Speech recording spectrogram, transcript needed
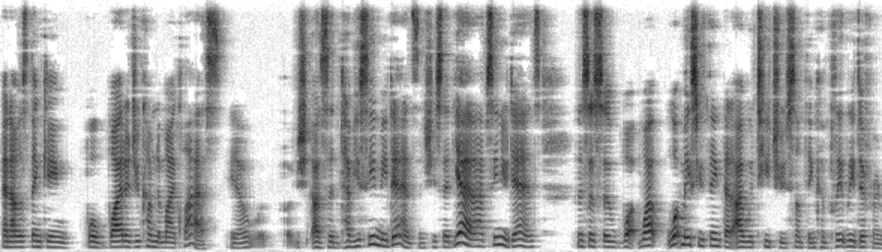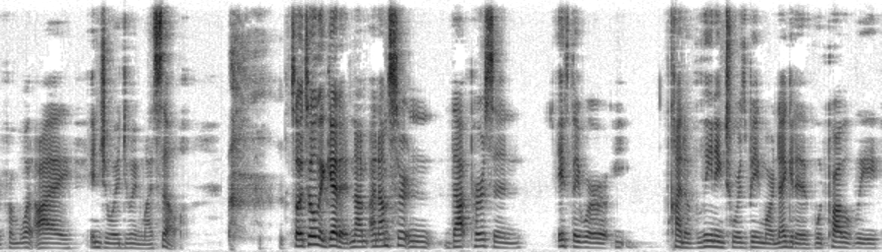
and I was thinking, "Well, why did you come to my class?" You know, I said, "Have you seen me dance?" And she said, "Yeah, I've seen you dance." And I said, "So what what what makes you think that I would teach you something completely different from what I enjoy doing myself?" So I totally get it, and I'm and I'm certain that person, if they were kind of leaning towards being more negative, would probably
